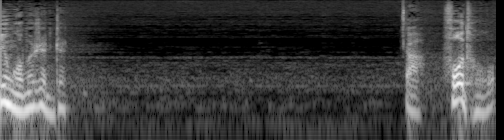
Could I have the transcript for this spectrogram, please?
比我们认真啊！佛陀。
